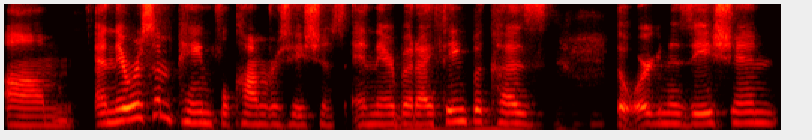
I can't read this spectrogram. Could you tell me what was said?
Um, and there were some painful conversations in there, but I think because the organization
